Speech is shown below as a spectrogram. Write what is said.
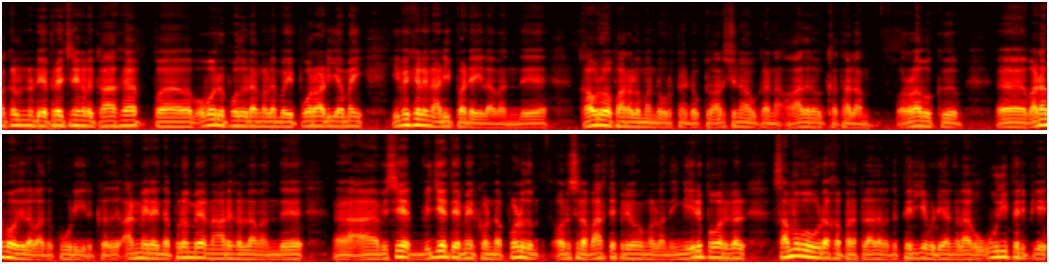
மக்களினுடைய பிரச்சனைகளுக்காக ஒவ்வொரு பொது இடங்களிலும் போய் போராடியமை இவைகளின் அடிப்படையில் வந்து கௌரவ பாராளுமன்ற உறுப்பினர் டாக்டர் அர்ச்சுனாவுக்கான ஆதரவு தளம் ஓரளவுக்கு வடபகுதியில் வந்து கூடி இருக்கிறது அண்மையில் இந்த புலம்பெயர் நாடுகளில் வந்து விஷய விஜயத்தை மேற்கொண்ட பொழுதும் ஒரு சில வார்த்தை பிரயோகங்கள் வந்து இங்கே இருப்பவர்கள் சமூக ஊடக பரப்பில் அதை வந்து பெரிய விடயங்களாக ஊதி பெருப்பி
